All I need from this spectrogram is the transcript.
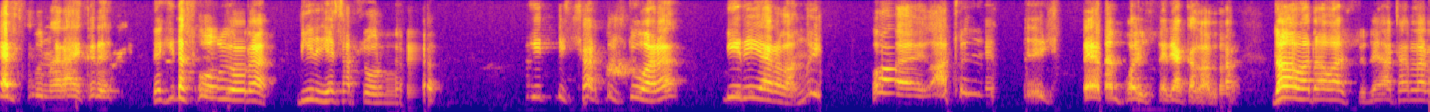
Hepsi bunlara aykırı. Peki nasıl oluyor da bir hesap sormuyor? Gitmiş çarpmış duvara biri yaralanmış. Oy, atın hemen polisler yakaladılar. Dava dava üstüne atarlar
